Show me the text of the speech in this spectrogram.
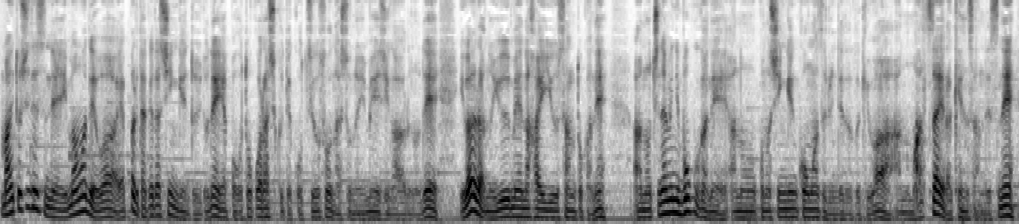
毎年ですね今まではやっぱり武田信玄というとねやっぱ男らしくてこう強そうな人のイメージがあるのでいわゆるあの有名な俳優さんとかねあのちなみに僕がねあのこの信玄公祭りに出た時はあの松平健さんですね。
